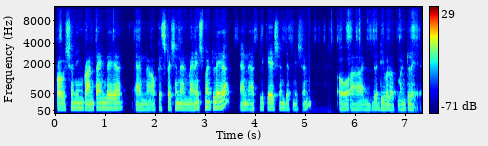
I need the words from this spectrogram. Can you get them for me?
provisioning runtime layer, and orchestration and management layer, and application definition or the development layer.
